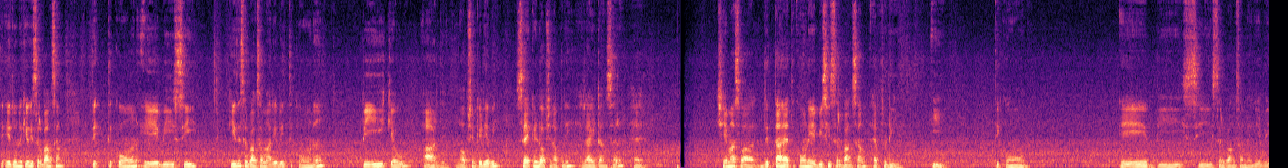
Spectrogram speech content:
ਤੇ ਇਹ ਦੋਨੇ ਕੀ ਹੋ ਗਏ? ਸਰਬੰਗ ਸਮ। ਤੇ ਤਿਕੋਣ ਸੀ ਕਿਹਦੇ ਸਰਬੰਗ ਸਮ ਆ ਰਹੀ ਹੈ ਬਈ? ਤਿਕੋਣ ਪੀ PQ ਆਰ ਦੇ। ਹੁਣ ਆਪਸ਼ਨ ਕਿਹੜੀ ਹੈ ਬਈ? ਸੈਕੰਡ ਆਪਸ਼ਨ ਆਪਣੀ ਰਾਈਟ ਆਨਸਰ ਹੈ। ਛੇਵਾਂ ਸਵਾਲ, ਦਿੱਤਾ ਹੈ ਤਿਕੋਣ ABC ਸਰਬੰਗ ਸਮ FD E ਤਿਕੋਣ ਏ ਬੀ ਸੀ ਸਰਬੰਗ ਸਮ ਹੈਗੀ ਹੈ ਬਈ।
